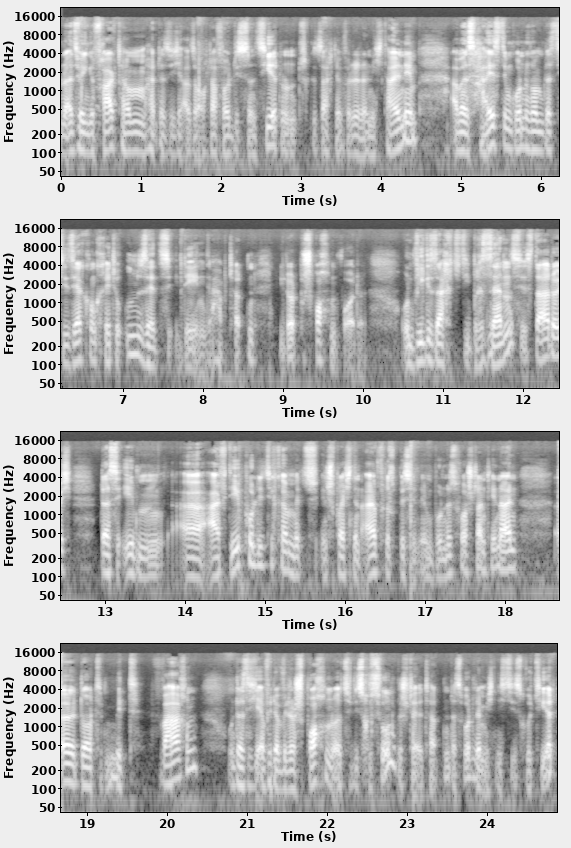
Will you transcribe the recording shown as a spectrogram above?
und als wir ihn gefragt haben, hat er sich also auch davon distanziert und gesagt, er würde da nicht teilnehmen. Aber es heißt im Grunde genommen, dass die sehr konkrete Umsetzideen gehabt hatten, die dort besprochen wurde. Und wie gesagt, die Präsenz ist dadurch, dass eben äh, AfD-Politiker mit entsprechendem Einfluss bis in den Bundesvorstand hinein äh, dort mit waren und dass sich entweder widersprochen oder zur Diskussion gestellt hatten. Das wurde nämlich nicht diskutiert,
